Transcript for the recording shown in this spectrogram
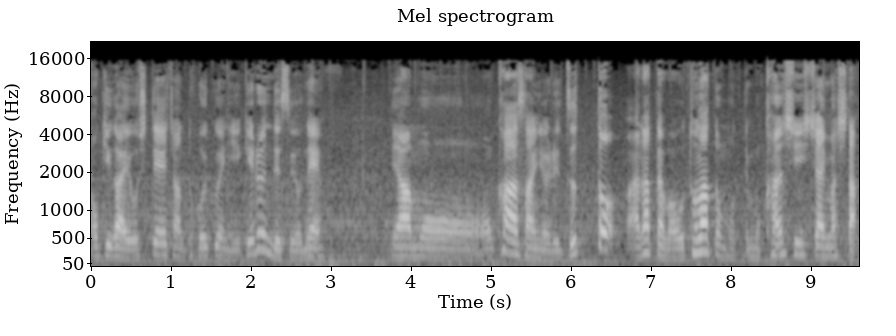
お着替えをしてちゃんと保育園に行けるんですよね。いやもうお母さんよりずっとあなたは大人と思ってもう感心しちゃいました。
